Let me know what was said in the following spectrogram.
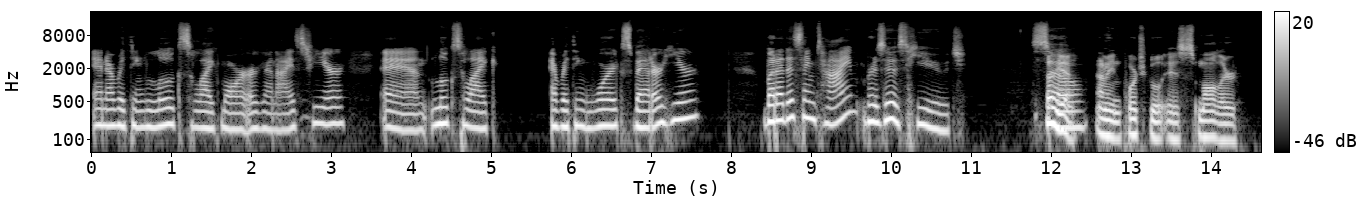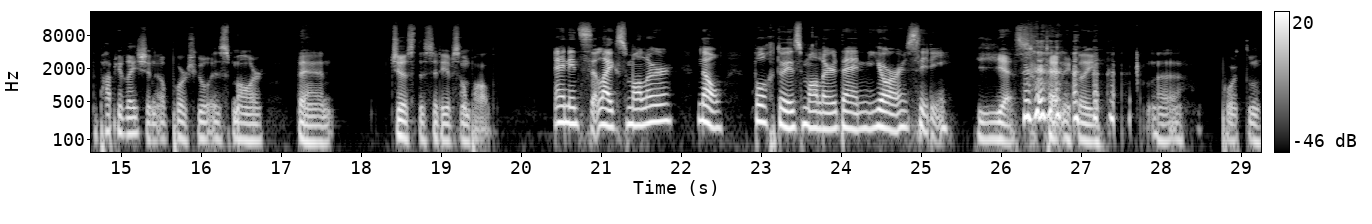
and everything looks like more organized here and looks like everything works better here. But at the same time, Brazil is huge. So oh yeah, I mean Portugal is smaller. The population of Portugal is smaller than just the city of São Paulo. and it's like smaller. No, Porto is smaller than your city. Yes, technically, uh, Porto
